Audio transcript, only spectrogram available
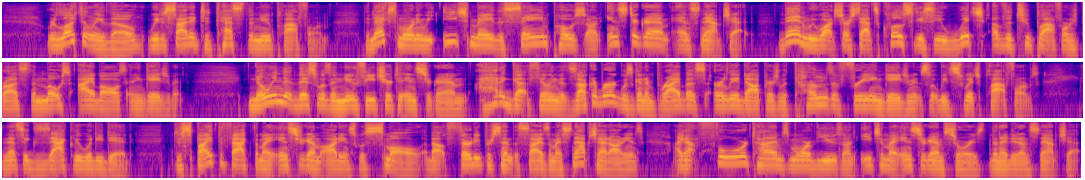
Reluctantly, though, we decided to test the new platform. The next morning, we each made the same posts on Instagram and Snapchat. Then we watched our stats closely to see which of the two platforms brought us the most eyeballs and engagement. Knowing that this was a new feature to Instagram, I had a gut feeling that Zuckerberg was going to bribe us early adopters with tons of free engagement so that we'd switch platforms. And that's exactly what he did. Despite the fact that my Instagram audience was small, about 30% the size of my Snapchat audience, I got four times more views on each of my Instagram stories than I did on Snapchat.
